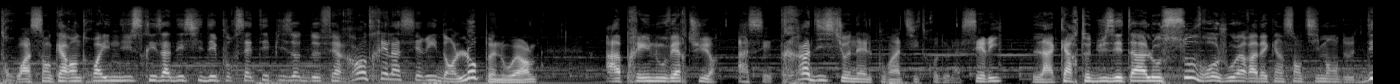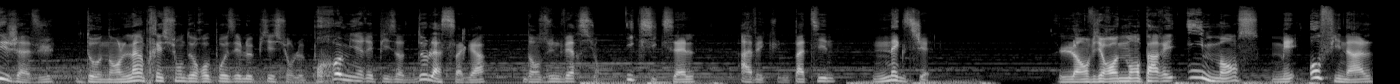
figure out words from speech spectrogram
343 Industries a décidé pour cet épisode de faire rentrer la série dans l'open world. Après une ouverture assez traditionnelle pour un titre de la série, la carte du Zeta Halo s'ouvre aux joueurs avec un sentiment de déjà vu, donnant l'impression de reposer le pied sur le premier épisode de la saga, dans une version XXL avec une patine next-gen. L'environnement paraît immense, mais au final,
